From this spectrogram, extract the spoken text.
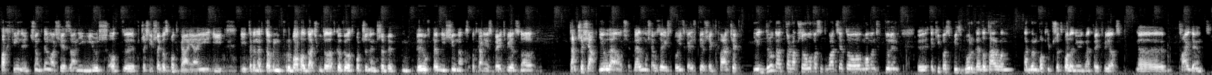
pachwiny ciągnęła się za nim już od wcześniejszego spotkania i, i, i trener Tobin próbował dać mu dodatkowy odpoczynek, żeby był w pełni sił na spotkanie z Patriots. No, tak czy siak, nie udało się. Bell musiał zejść z boiska już w pierwszej kwarcie. No i druga taka przełomowa sytuacja to moment, w którym y, ekipa z Pittsburgha dotarła na głębokie przedpole New England Patriots. E, tight end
